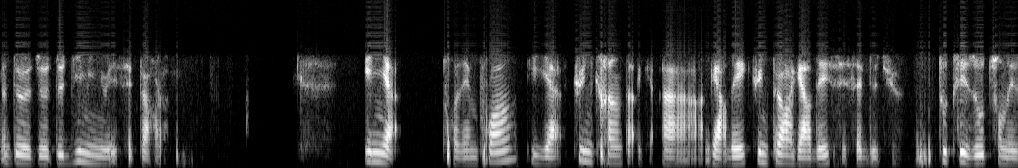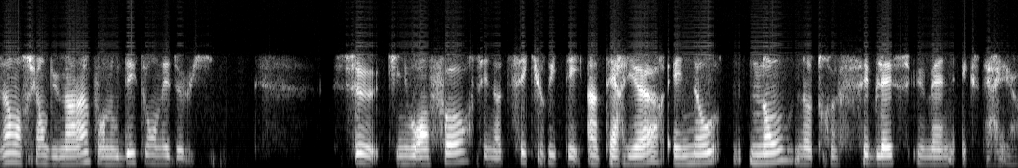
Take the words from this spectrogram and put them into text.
de, diminuer ces peurs-là. Il n'y a Troisième point, il n'y a qu'une crainte à garder, qu'une peur à garder, c'est celle de Dieu. Toutes les autres sont des inventions d'humains pour nous détourner de lui. Ce qui nous rend forts, c'est notre sécurité intérieure et non notre faiblesse humaine extérieure.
